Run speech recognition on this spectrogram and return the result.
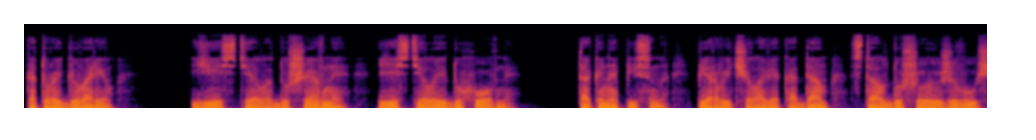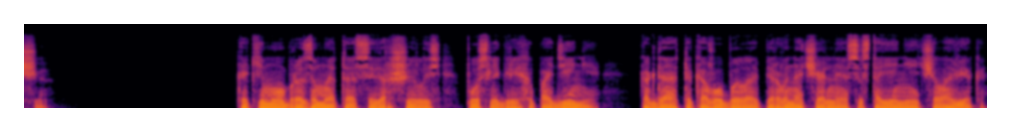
который говорил «Есть тело душевное, есть тело и духовное. Так и написано, первый человек Адам стал душою живущую. Каким образом это совершилось после грехопадения, когда таково было первоначальное состояние человека,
